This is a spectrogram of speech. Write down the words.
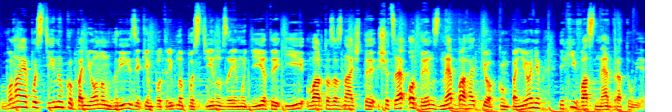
Вона є постійним компаньйоном грі, з яким потрібно постійно взаємодіяти, і варто зазначити, що це один з небагатьох компаньйонів, який вас не дратує.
